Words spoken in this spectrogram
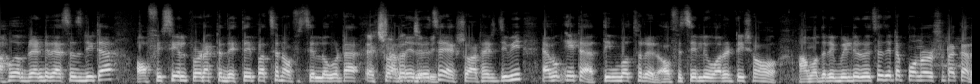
দাহুয়া ব্র্যান্ডের এসএসডিটা অফিসিয়াল প্রোডাক্টে দেখতেই পাচ্ছেন। অফিসিয়াল লোগোটা সামনে রয়েছে একশো আঠাশ জিবি এবং এটা তিন বছরের অফিসিয়ালি ওয়ারেন্টি সহ আমাদের এই বিল্ডে রয়েছে যেটা পনেরোশো টাকার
